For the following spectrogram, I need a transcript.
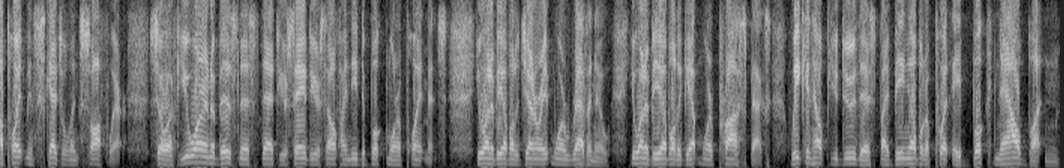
appointment scheduling software. So if you are in a business that you're saying to yourself, "I need to book more appointments," you want to be able to generate more revenue, you want to be able to get more prospects, we can help you do this by being able to put a book now button button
